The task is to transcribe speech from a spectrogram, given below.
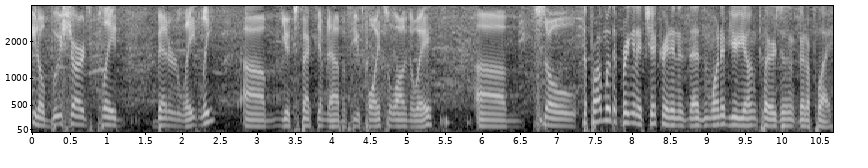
You know, Bouchard's played better lately. Um, you expect him to have a few points along the way. Um, so The problem with bringing a Chychrun in is that one of your young players isn't going to play.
